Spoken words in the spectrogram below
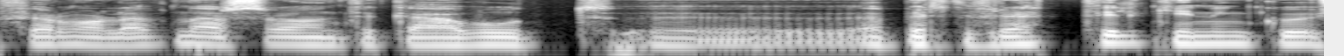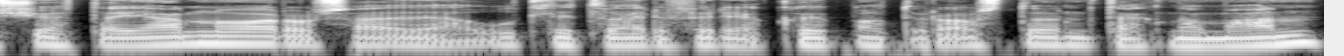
fjármála efnarsráðandi gaf út uh, að byrti frétt tilkynningu 7. janúar og sagði að útlitt væri fyrir að kaupmáttur ástöðunum takna mann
